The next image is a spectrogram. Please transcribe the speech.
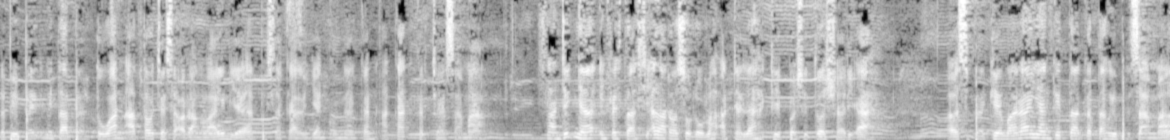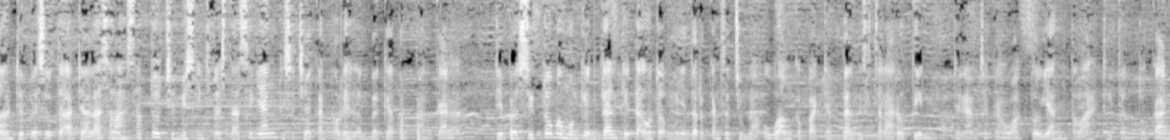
lebih baik minta bantuan atau jasa orang lain ya, bisa kalian gunakan akad kerjasama. Selanjutnya, investasi ala Rasulullah adalah deposito syariah. Eh, sebagaimana yang kita ketahui bersama, deposito adalah salah satu jenis investasi yang disediakan oleh lembaga perbankan. Deposito memungkinkan kita untuk menyetorkan sejumlah uang kepada bank secara rutin dalam jangka waktu yang telah ditentukan.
